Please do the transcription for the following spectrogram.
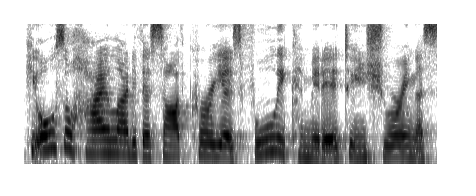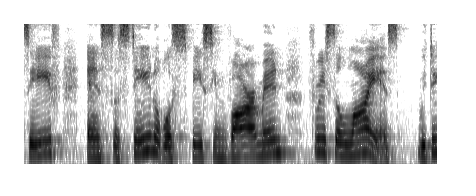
He also highlighted that South Korea is fully committed to ensuring a safe and sustainable space environment through its alliance with the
